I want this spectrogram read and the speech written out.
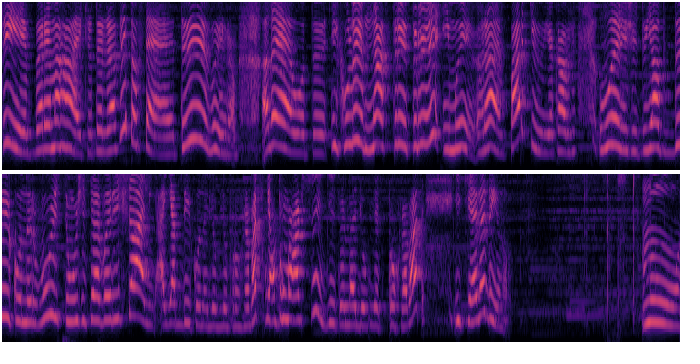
ти перемагаєш чотири рази, то все, ти виграв. Але от е, і коли в нас 3-3, і ми граємо в партію, яка вже вирішить, то я дико нервуюсь, тому що це вирішальний, а я дико не люблю програвати. Я думаю, всі діти не люблять програвати, і це не дивно. Ну,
